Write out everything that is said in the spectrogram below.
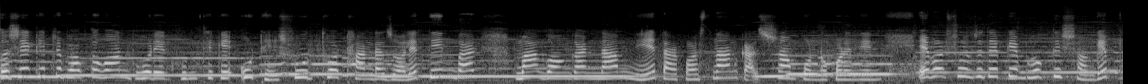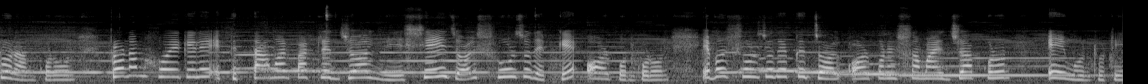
তো সেক্ষেত্রে ভক্তগণ ভোরে ঘুম থেকে উঠে শুদ্ধ ঠান্ডা জলে তিনবার মা গঙ্গার নাম নিয়ে তারপর স্নান কাজ সম্পন্ন করে নিন। এবার সূর্যদেবকে ভক্তির সঙ্গে প্রণাম করুন। প্রণাম হয়ে গেলে একটি তামার পাত্রে জল নিয়ে সেই জল সূর্যদেবকে অর্পণ করুন। এবার সূর্যদেবকে জল অর্পণের সময় জপ করুন। এই মন্ত্রটি।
